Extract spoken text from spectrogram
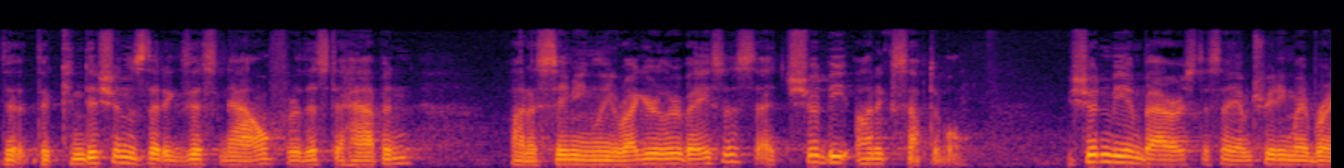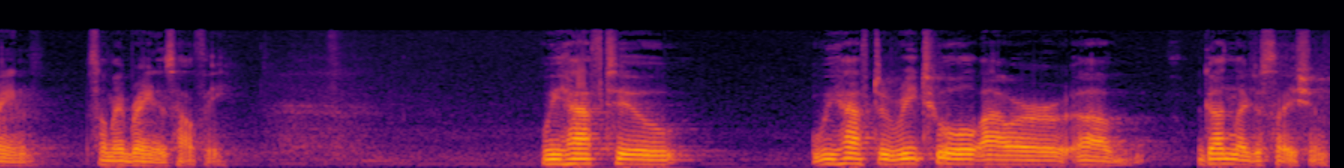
The, the conditions that exist now for this to happen on a seemingly regular basis, that should be unacceptable. You shouldn't be embarrassed to say, I'm treating my brain, so my brain is healthy. We have to, we have to retool our uh, gun legislation.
